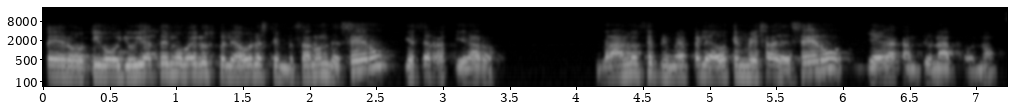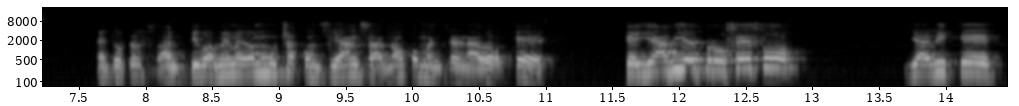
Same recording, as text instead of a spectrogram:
pero digo, yo ya tengo varios peleadores que empezaron de cero, ya se retiraron. Brandon es el primer peleador que empieza de cero, llega a campeonato, ¿no? Entonces, digo, a mí me da mucha confianza, ¿no? Como entrenador que, que ya vi el proceso, ya vi que,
